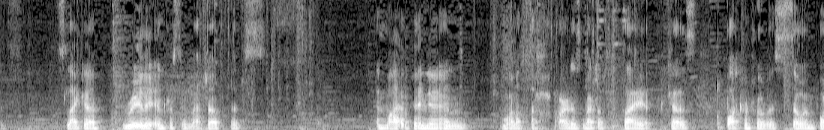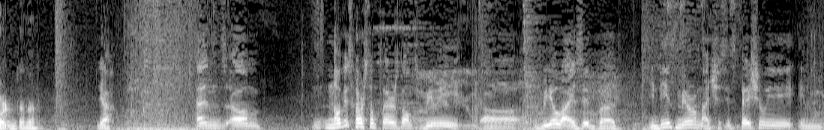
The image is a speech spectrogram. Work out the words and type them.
It's, it's like a really interesting matchup. It's, in my opinion, one of the hardest matchups to play because board control is so important in it. Yeah. And um, novice Hearthstone players don't really uh, realize it, but in these mirror matches, especially in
